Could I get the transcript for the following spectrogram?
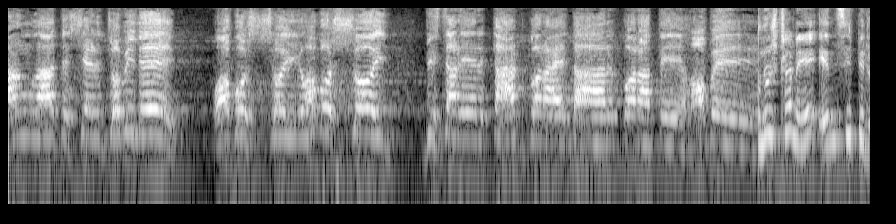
বাংলাদেশের জমিনে অবশ্যই অবশ্যই বিচারের কাঠ গড়ায় দাঁড় করাতে হবে। অনুষ্ঠানে এনসিপির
